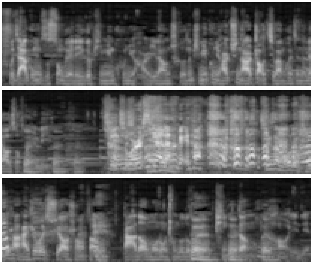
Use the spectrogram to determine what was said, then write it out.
富家公子送给了一个贫民窟女孩一辆车，那贫民窟女孩去哪儿找几万块钱的料子回礼？对对，所以其轮儿实卸了给他。其实，在某种程度上还是会需要双方达到某种程度的平等会好一点。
